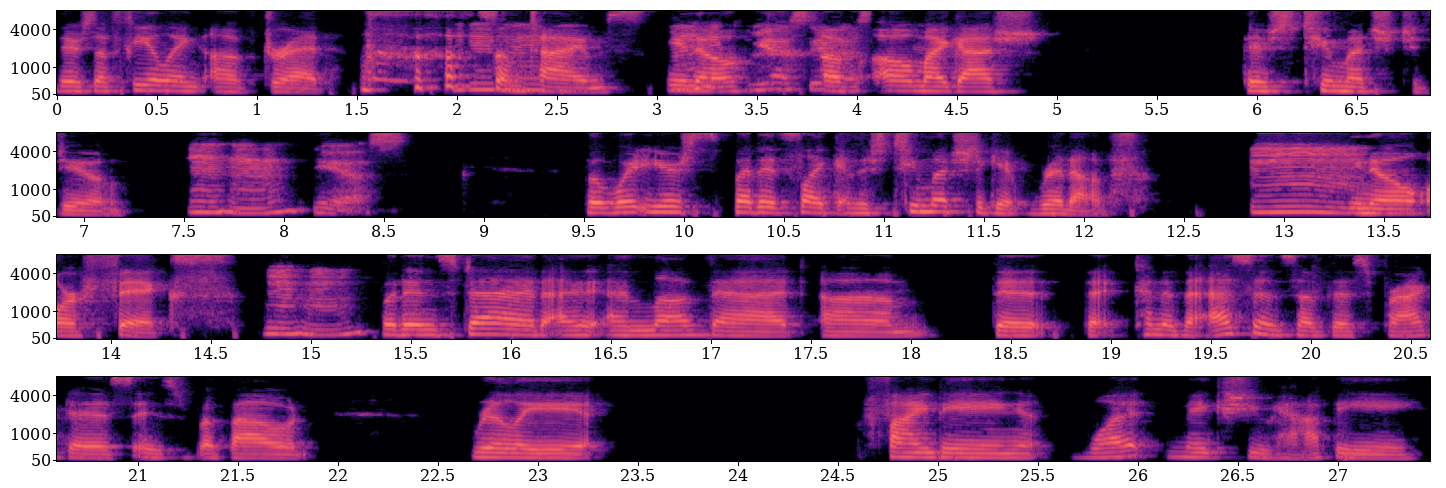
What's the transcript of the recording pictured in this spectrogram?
there's a feeling of dread mm-hmm. sometimes, you mm-hmm. know, yes, yes. of oh my gosh, there's too much to do. Mm-hmm. Yes. But what you're, but it's like there's too much to get rid of. You know, or fix. Mm-hmm. But instead, I, I love that um, the that kind of the essence of this practice is about really finding what makes you happy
